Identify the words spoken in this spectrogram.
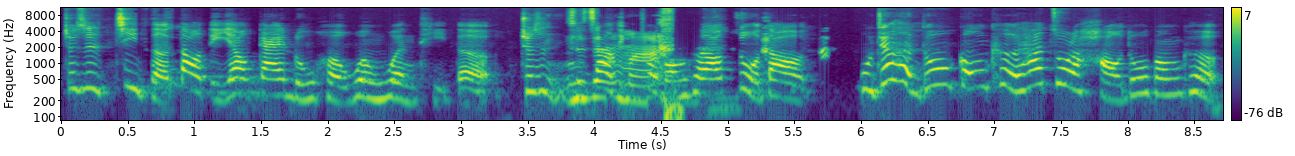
就是记者到底要该如何问问题的，就是你到底做功课要做到。我觉得很多功课，他做了好多功课，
